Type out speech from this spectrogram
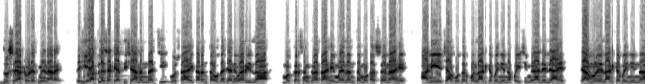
दुसऱ्या आठवड्यात मिळणार आहे. तर ही आपल्यासाठी अतिशय आनंदाची गोष्ट आहे. कारण चौदा जानेवारीला मकर संक्रांत आहे महिलांचा मोठा सण आहे आणि याच्या अगोदर पण लाडक्या बहिणींना पैसे मिळालेले आहेत. त्यामुळे लाडक्या बहिणींना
